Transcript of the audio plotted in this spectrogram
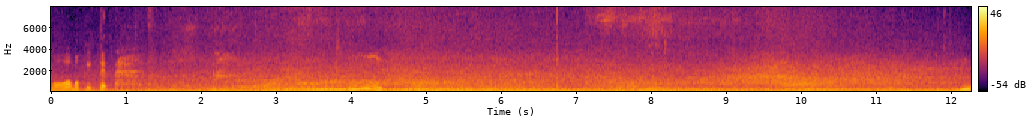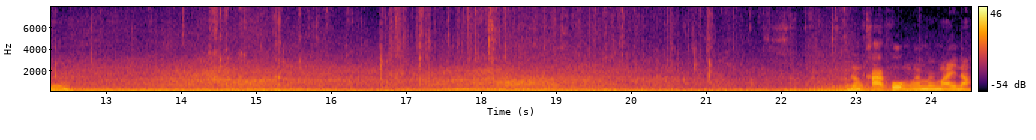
โอ้บกพริกเผ็ดอืม อืม เรื่องค่าโค้งมันใหม่ๆเนาะ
